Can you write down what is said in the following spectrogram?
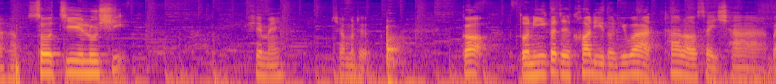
นะครับ โซจิรุชิ ใช่ไหมช่างมันเถอะ ก็ตัวนี้ก็จะข้อดีตรงที่ว่าถ้าเราใส่ชาใบ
